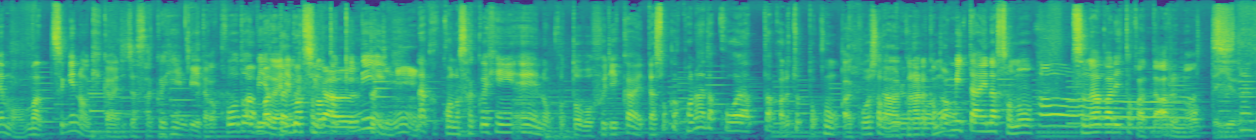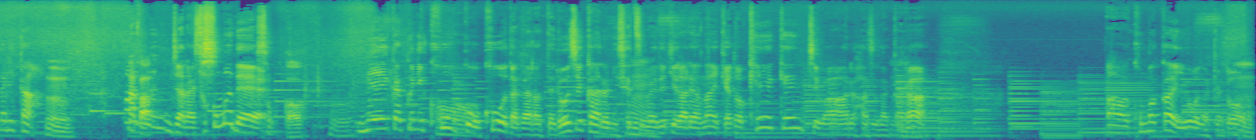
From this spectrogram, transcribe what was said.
でもまあ次の機会でじゃあ作品 B とかコード B をやりますの時に時に。なんかこの作品 A のことを振り返ってそっかこの間こうやったからちょっと今回こうした方がよくなるかもみたいなそのつながりとかってあるのっていう。つながりか。うん。なんかあるんじゃない？そこまで明確にこうこうこうだからってロジカルに説明できるあれはないけど、経験値はあるはずだから、あー細かいようだけど、うん。うん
